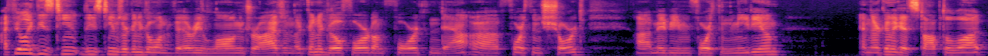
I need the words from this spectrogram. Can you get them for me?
I feel like these team these teams are going to go on very long drives, and they're going to go for it on fourth and down, uh, fourth and short, uh, maybe even fourth and medium, and they're going to get stopped a lot.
